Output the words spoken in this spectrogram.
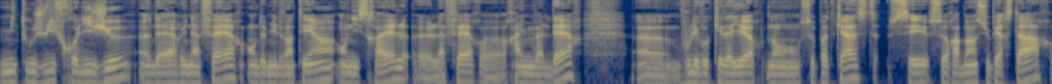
MeToo juif religieux euh, derrière une affaire en 2021 en Israël, euh, l'affaire euh, Chaim Valder. Vous l'évoquez d'ailleurs dans ce podcast, c'est ce rabbin superstar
